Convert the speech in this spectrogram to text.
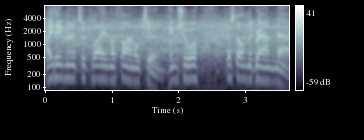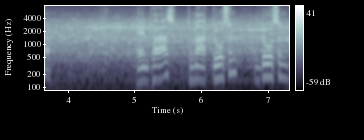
18 minutes of play in the final term. Henshaw just on the ground now. Hand pass to Mark Dawson. And Dawson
